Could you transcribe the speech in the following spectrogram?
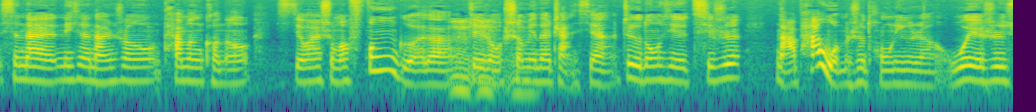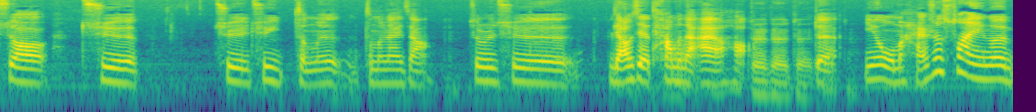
现在那些男生，他们可能喜欢什么风格的这种审美的展现，这个东西其实哪怕我们是同龄人，我也是需要去去去怎么怎么来讲，就是去了解他们的爱好。对对对对，因为我们还是算一个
